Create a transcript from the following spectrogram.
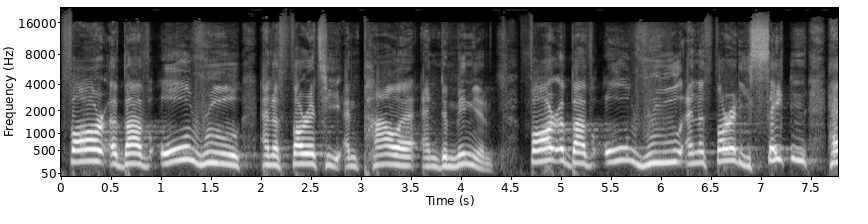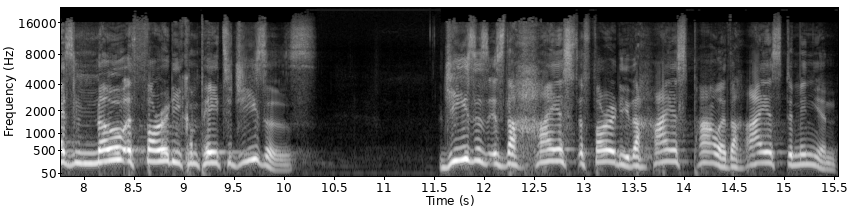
far above all rule and authority and power and dominion, far above all rule and authority. Satan has no authority compared to Jesus. Jesus is the highest authority, the highest power, the highest dominion,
